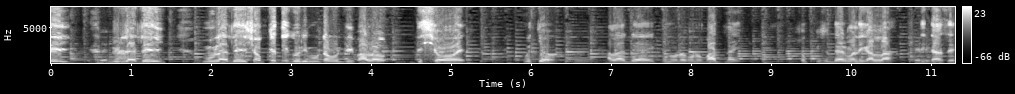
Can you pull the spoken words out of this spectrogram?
দেই। বিলা দেই মূলা দেই সব খেতে করি মোটামুটি ভালো দৃশ্য হয়। বুঝছ? আল্লাহ দেয় কোনোটা কোনো বাদ নাই। সবকিছু দেয়ার মালিক আল্লাহ। দিতে আছে।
